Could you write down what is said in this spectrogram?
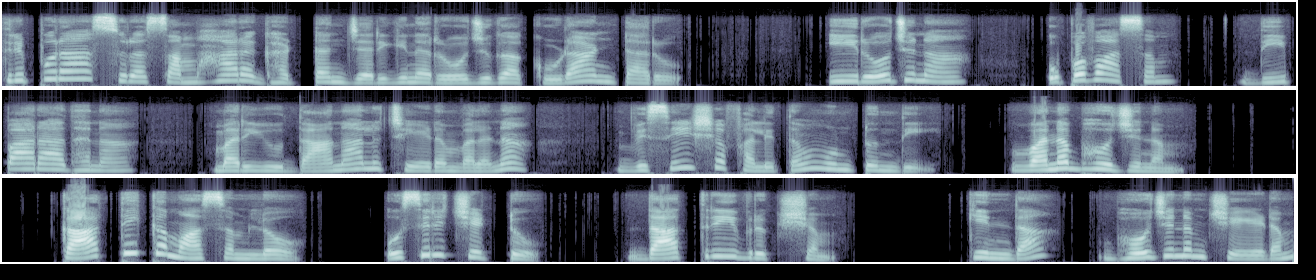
త్రిపురాసుర సంహార ఘట్టం జరిగిన రోజుగా కూడా అంటారు. ఈ రోజున ఉపవాసం దీపారాధన మరియు దానాలు చేయడం వలన విశేష ఫలితం ఉంటుంది. వనభోజనం. కార్తీక మాసంలో ఉసిరి చెట్టు దాత్రీవృక్షం కింద భోజనం చేయడం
